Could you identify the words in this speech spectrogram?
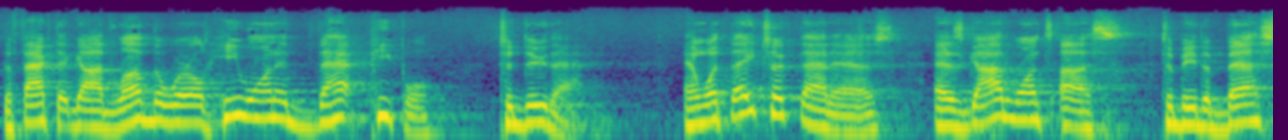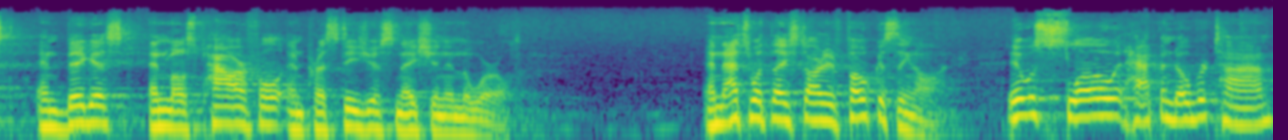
the fact that God loved the world. He wanted that people to do that. And what they took that as as God wants us to be the best and biggest and most powerful and prestigious nation in the world. And that's what they started focusing on. It was slow, it happened over time,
